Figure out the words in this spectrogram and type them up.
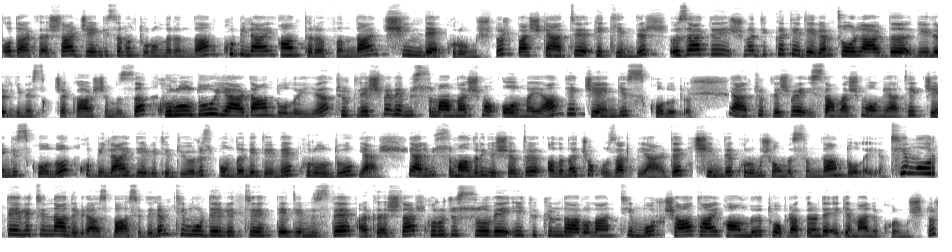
o da arkadaşlar Cengiz Han'ın torunlarından Kubilay Han tarafından Çin'de kurulmuştur. Başkenti Pekin'dir. Özellikle şuna dikkat edelim. Sorularda gelir yine sıkça karşımıza. Kurulduğu yerden dolayı Türkleşme ve Müslümanlaşma olmayan tek Cengiz koludur. Yani Türkleşme ve İslamlaşma olmayan tek Cengiz kolu Kubilay Devleti diyoruz. Bunda nedeni kurulduğu yer. Yani Müslümanların yaşadığı alana çok uzak bir yerde Çin'de kurulmuş olmasından dolayı. Timur Devleti'nden de biraz bahsedelim bahsedelim. Timur Devleti dediğimizde arkadaşlar kurucusu ve ilk hükümdar olan Timur Çağatay Hanlığı topraklarında egemenlik kurmuştur.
